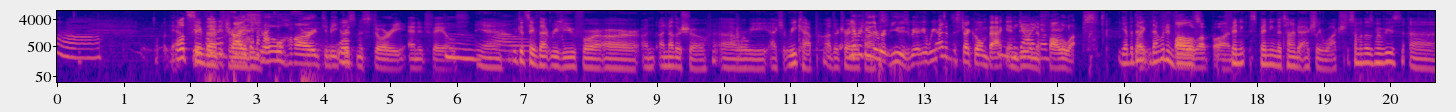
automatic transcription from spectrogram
Aw. Yeah. Let's save It- that It, tries the hot so hard to be Well- Christmas story, and it fails. Yeah, we could save that review for our an, another show uh, where we actually recap other trailers. trailer never do the reviews. We we got to start going back and gotta doing the follow-ups. Yeah, but that, like, that would involve up on- spending, spending the time to actually watch some of those movies. Uh,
